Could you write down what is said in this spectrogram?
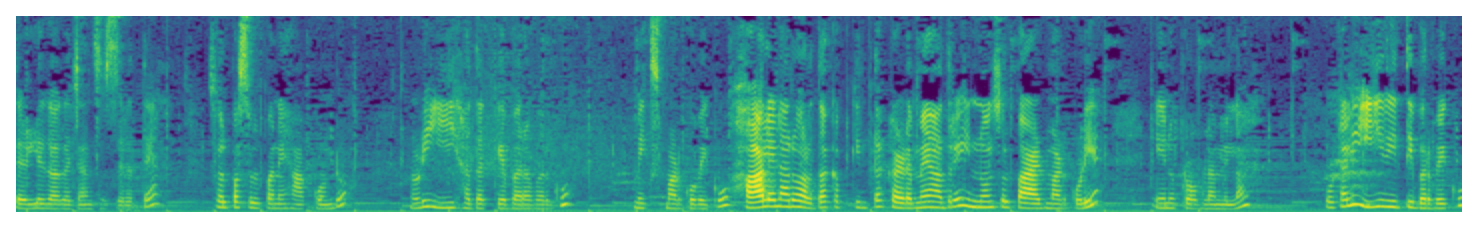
ತೆಳ್ಳಗಾಗೋ ಚಾನ್ಸಸ್ ಇರುತ್ತೆ. ಸ್ವಲ್ಪ ಸ್ವಲ್ಪನೇ ಹಾಕ್ಕೊಂಡು ನೋಡಿ ಈ ಹದಕ್ಕೆ ಬರೋವರೆಗೂ ಮಿಕ್ಸ್ ಮಾಡ್ಕೋಬೇಕು. ಹಾಲೇನಾದ್ರು ಅರ್ಧ ಕಪ್ಗಿಂತ ಕಡಿಮೆ ಆದರೆ ಇನ್ನೊಂದು ಸ್ವಲ್ಪ ಆ್ಯಡ್ ಮಾಡ್ಕೊಳ್ಳಿ, ಏನೂ ಪ್ರಾಬ್ಲಮ್ ಇಲ್ಲ. ಒಟ್ಟಲ್ಲಿ ಈ ರೀತಿ ಬರಬೇಕು,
